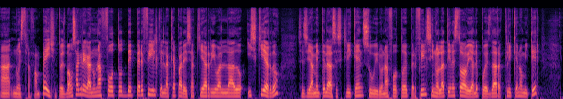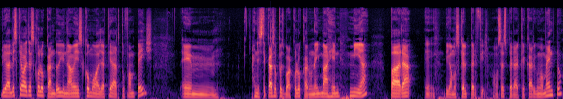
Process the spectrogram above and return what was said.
a nuestra fanpage. Entonces vamos a agregar una foto de perfil, que es la que aparece aquí arriba al lado izquierdo. Sencillamente le haces clic en subir una foto de perfil. Si no la tienes todavía le puedes dar clic en omitir. Lo ideal es que vayas colocando de una vez cómo vaya a quedar tu fanpage. Em, en este caso pues voy a colocar una imagen mía para eh, digamos que el perfil. Vamos a esperar que cargue un momento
